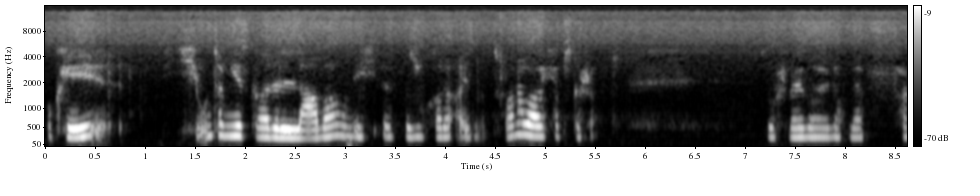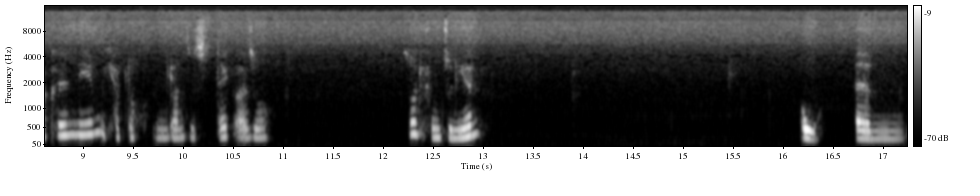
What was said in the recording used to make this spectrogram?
Okay, hier unter mir ist gerade Lava und ich äh, versuche gerade Eisen abzubauen, aber ich habe es geschafft. So schnell mal noch mehr Fackeln nehmen. Ich habe noch ein ganzes Deck, also sollte funktionieren. Oh, ähm,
